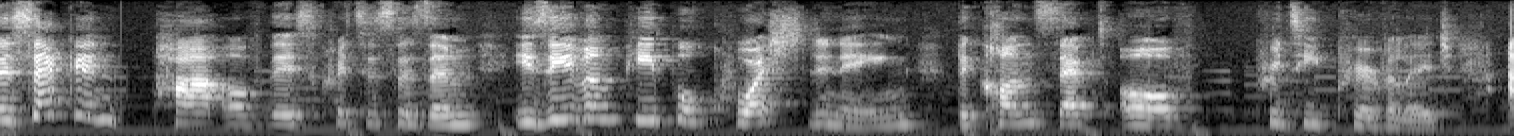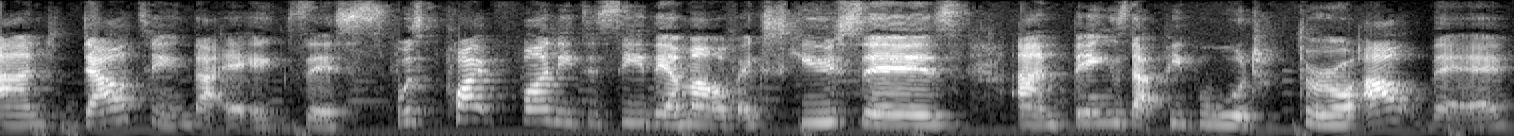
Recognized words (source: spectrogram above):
The second part of this criticism is even people questioning the concept of pretty privilege and doubting that it exists. It was quite funny to see the amount of excuses and things that people would throw out there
